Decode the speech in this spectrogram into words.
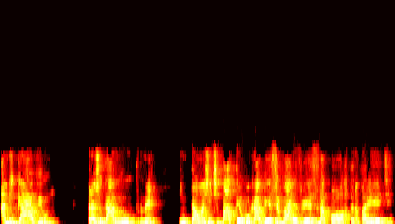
amigável para ajudar o outro, né? Então a gente bateu com a cabeça várias vezes na porta, na parede.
